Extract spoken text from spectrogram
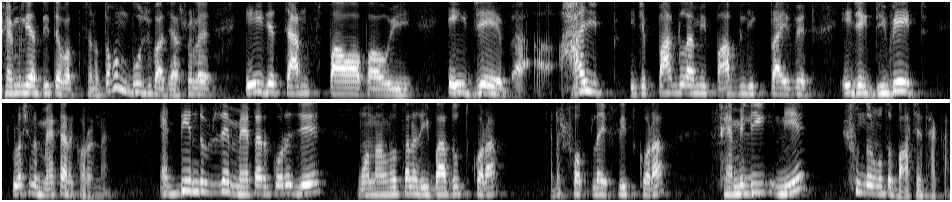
ফ্যামিলি আর দিতে পারতেছে না, তখন বুঝবা যে আসলে এই যে চান্স পাওয়া পাওয়ি, এই যে হাইপ এই যে পাগলামি পাবলিক প্রাইভেট এই যে ডিবেট এগুলো আসলে ম্যাটার করে না। অ্যাট দি এন্ড অফ দ্য ডে ম্যাটার করে যে মন আল্লাহ তালার ইবাদত করা, একটা সৎ লাইফ লিড করা ফ্যামিলি নিয়ে সুন্দর মতো বাঁচে থাকা,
